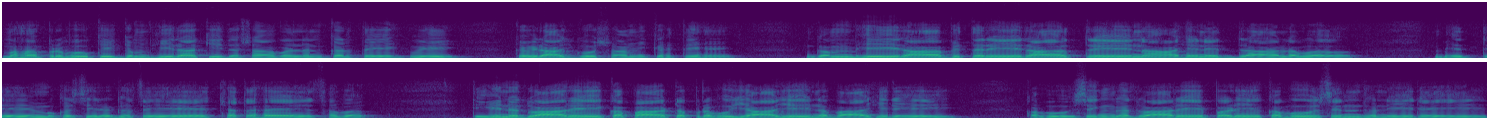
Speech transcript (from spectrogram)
महाप्रभु की गंभीरा की दशा वर्णन करते हुए कविराज गोस्वामी कहते हैं, गंभीरा भितरे रात्रे नाहि निद्रा लभ भित्ते मुख सिर घसे छत है सब। तीन द्वारे कपाट प्रभु याये न बाहिरे। कभू सिंह द्वारे पड़े कभू सिंधु नीरे।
